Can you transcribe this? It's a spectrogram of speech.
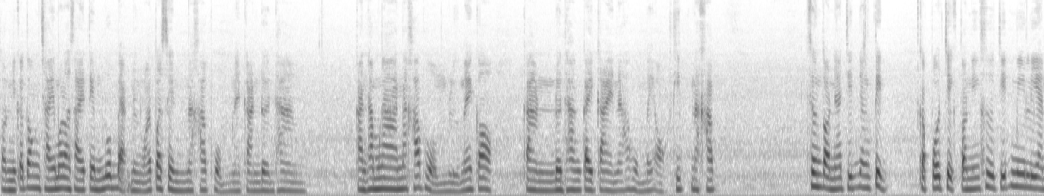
ตอนนี้ก็ต้องใช้มอเตอร์ไซค์เต็มรูปแบบ 100%นะครับผมในการเดินทางการทำงานนะครับผมหรือไม่ก็การเดินทางไกลๆนะครับผมไปออกทริปนะครับ ซึ่งตอนนี้จิตยังติดกับโปรเจกต์ตอนนี้คือจิตมีเรียน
